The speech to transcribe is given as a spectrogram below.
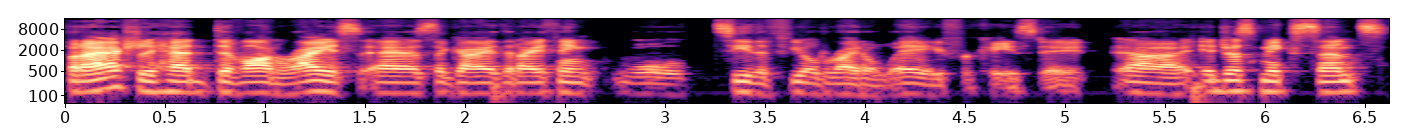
But I actually had Devon Rice as the guy that I think will see the field right away for K State. Uh, it just makes sense.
